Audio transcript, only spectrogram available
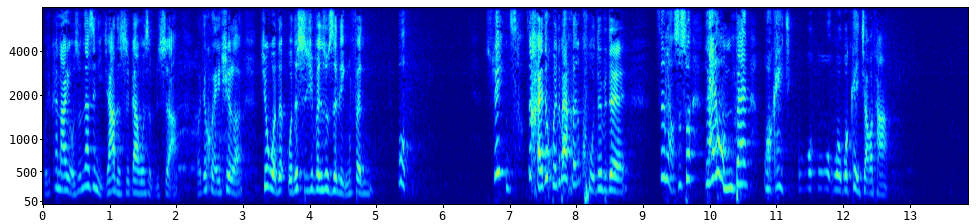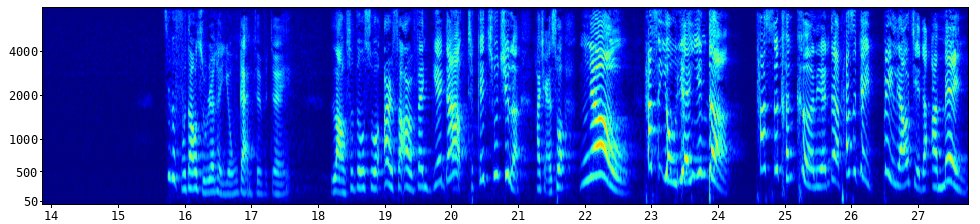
我就看他有时候那是你家的事，干我什么事啊？我就回去了。就我的我的实习分数是零分，我，所以你知道这孩子回的班很苦，对不对？这个老师说：“来我们班，我可以，我我我我可以教他。”这个辅导主任很勇敢，对不对？老师都说二十二分，get out，可以出去了。他起来说：“No，他是有原因的，他是很可怜的，他是可以被了解的。”阿门。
